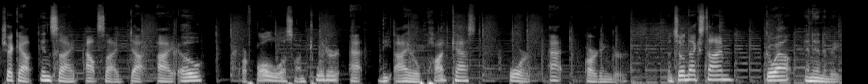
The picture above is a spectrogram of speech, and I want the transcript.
check out insideoutside.io or follow us on Twitter at the IO Podcast or at Ardinger. Until next time, go out and innovate.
